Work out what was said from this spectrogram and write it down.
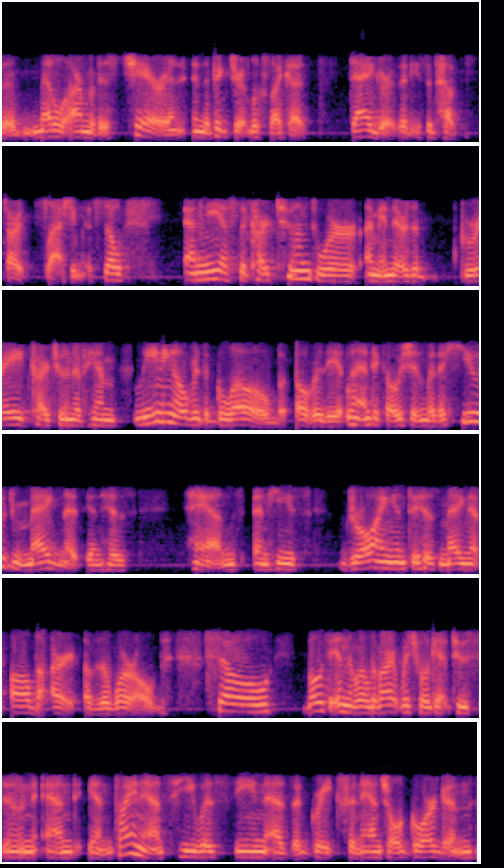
the metal arm of his chair, and in the picture it looks like a dagger that he's about to start slashing with. So, and yes, the cartoons were, I mean, there's a great cartoon of him leaning over the globe over the Atlantic Ocean with a huge magnet in his hands, and he's drawing into his magnet all the art of the world. So, both in the world of art, which we'll get to soon, and in finance, he was seen as a great financial gorgon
